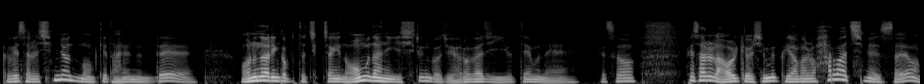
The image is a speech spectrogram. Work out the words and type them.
그 회사를 10년 넘게 다녔는데, 어느 날인가부터 직장이 너무 다니기 싫은 거죠. 여러 가지 이유 때문에. 그래서 회사를 나올 결심을 그야말로 하루아침에 했어요.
